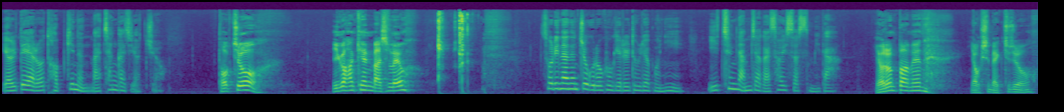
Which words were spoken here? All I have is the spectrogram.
열대야로 덥기는 마찬가지였죠. 덥죠? 이거 한 캔 마실래요? 소리나는 쪽으로 고개를 돌려보니 2층 남자가 서 있었습니다. 여름밤엔 역시 맥주죠.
